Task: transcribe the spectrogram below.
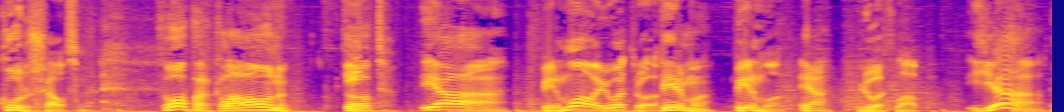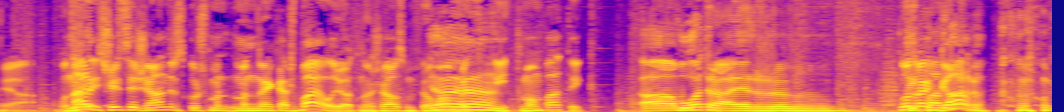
Kur šausmeni? To par klaunu. To, It. Jā, Pirmo vai otro? pirmo. Pirmo. Jā. Ļoti labi. Jā. Jā. Un arī šis ir žanrs, kurš man, man vienkārši bailojot no šausmu filmām, Jā, jā. bet it man patīk. Uh, otrā ir. Uh, tikpat ir gara. laba.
